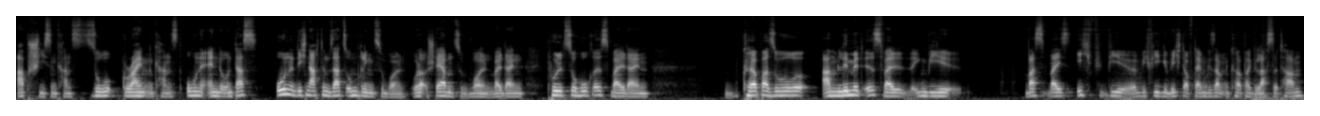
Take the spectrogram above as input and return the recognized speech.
abschießen kannst, so grinden kannst, ohne Ende. Und das ohne dich nach dem Satz umbringen zu wollen oder sterben zu wollen, weil dein Puls so hoch ist, weil dein Körper so am Limit ist, weil irgendwie, was weiß ich, wie, wie viel Gewicht auf deinem gesamten Körper gelastet haben.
